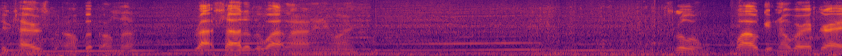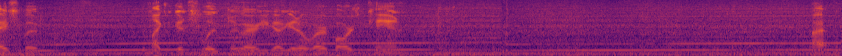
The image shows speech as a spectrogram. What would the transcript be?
two tires uh, but on the right side of the white line anyway. It's a little wild getting over that grass, but to make a good swoop through there, you gotta get over as far as you can. Alright.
